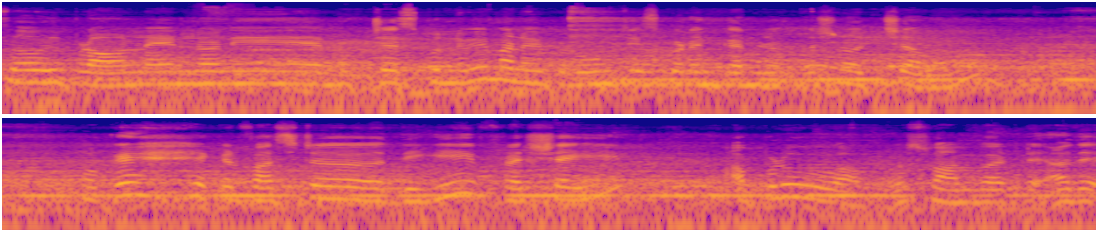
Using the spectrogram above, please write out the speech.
సో ఇప్పుడు ఆన్లైన్లోనే బుక్ చేసుకున్నవి మనం ఇప్పుడు రూమ్ తీసుకోవడానికి అని చెప్పేసి వచ్చాము. ఓకే ఇక్కడ ఫస్ట్ దిగి ఫ్రెష్ అయ్యి అప్పుడు స్వామివారి అదే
